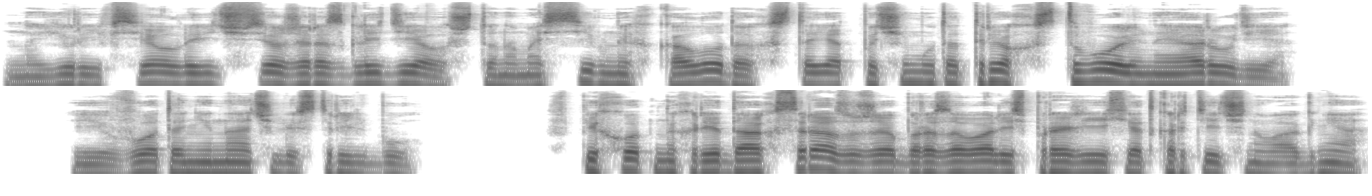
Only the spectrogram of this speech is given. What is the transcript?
но Юрий Всеволодович все же разглядел, что на массивных колодах стоят почему-то трехствольные орудия. И вот они начали стрельбу. В пехотных рядах сразу же образовались прорехи от картечного огня.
